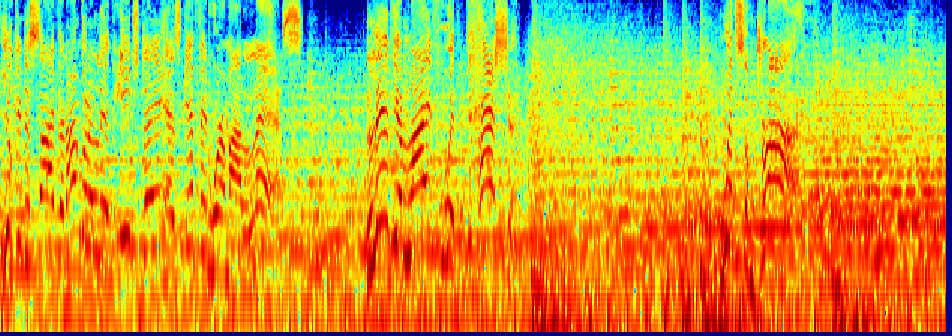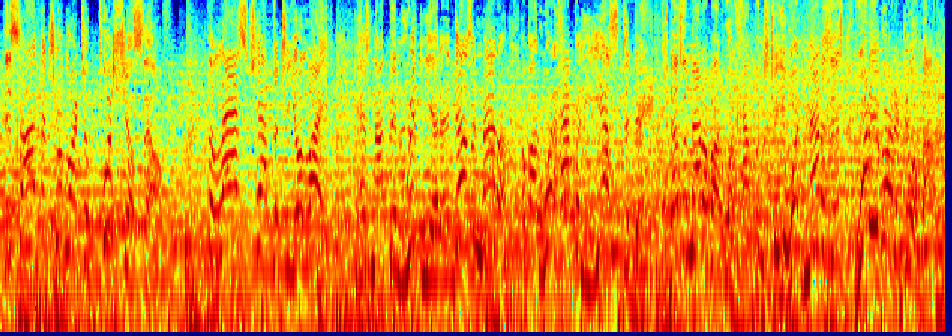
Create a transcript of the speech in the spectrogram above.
You can decide that I'm going to live each day as if it were my last. Live your life with passion, with some drive. Decide that you're going to push yourself. The last chapter to your life has not been written yet, and it doesn't matter about what happened yesterday. It doesn't matter about what happens to you. What matters is, what are you going to do about it?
